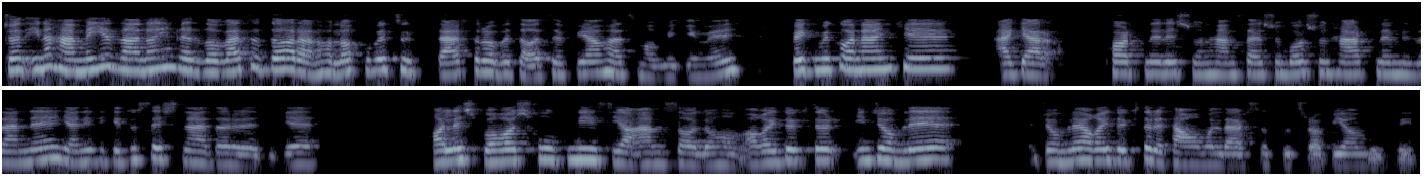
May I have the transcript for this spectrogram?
چون اینا همه زنها این قضاوت رو دارن. حالا خوبه تو درس رابطه عاطفی هم هست ما میگیمش. فکر می‌کنن که اگر پارتنرشون همسرشون باشون حرف نمی‌زنه یعنی دیگه دوستش نداره دیگه. حالش باهاش خوب نیست یا امثال هم. آقای دکتر این جمله جمله آقای دکتر تعامل در سکوت را بیاموزید.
